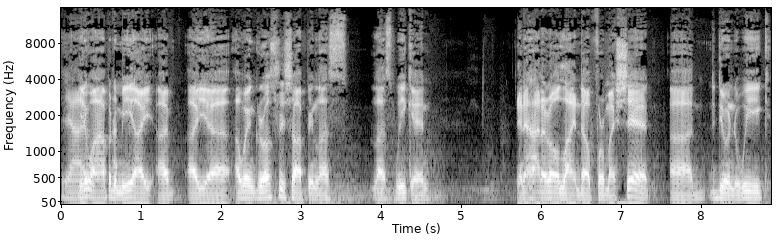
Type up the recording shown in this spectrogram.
yeah. You know what happened to me? I I I, uh, I went grocery shopping last last weekend, and I had it all lined up for my shit uh, during the week.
